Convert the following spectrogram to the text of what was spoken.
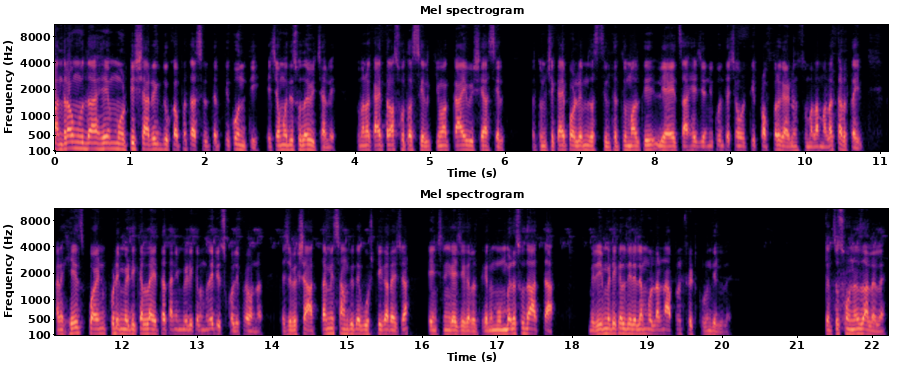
पंधरा मुद्दा हे मोठी शारीरिक दुखापत असेल तर ती कोणती? याच्यामध्ये सुद्धा विचारले. तुम्हाला काय त्रास होत असेल किंवा काय विषय असेल तर तुमचे काय प्रॉब्लेम्स असतील तर तुम्हाला ती लिहायचं आहे जेणेकरून त्याच्यावरती प्रॉपर गायडन्स तुम्हाला मला करता येईल. कारण हेच पॉईंट पुढे मेडिकलला येतात आणि मेडिकलमध्ये डिस्क्वालिफाय होणार. त्याच्यापेक्षा आता मी सांगतो त्या गोष्टी करायच्या टेन्शन घ्यायची गरज नाही. कारण मुंबईला सुद्धा आता री मेडिकल दिलेल्या मुलांना आपण फिट करून दिलेलं आहे. त्यांचं सोनं झालेलं आहे.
